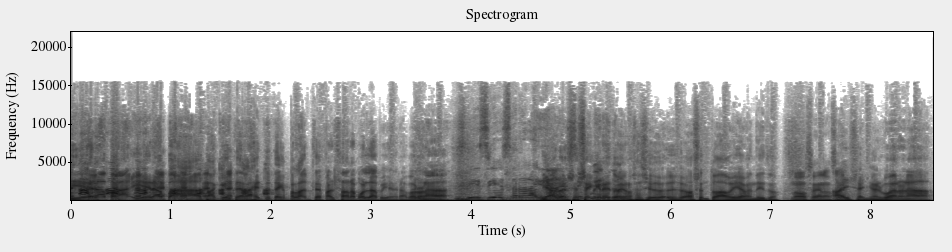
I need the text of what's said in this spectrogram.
Y era para y era pa, pa que te- la gente te, pla- te pasara por la piedra. Pero nada. Sí, sí, esa era la idea. Diablo, del ese segmento. secreto, yo no sé si lo hacen todavía, bendito. No sé, no sé. Ay, señor. Bueno, nada.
